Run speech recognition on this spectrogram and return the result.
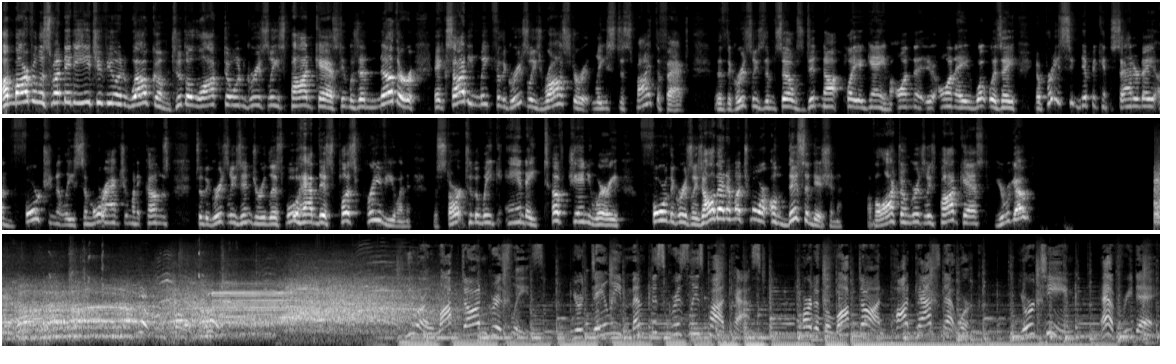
A marvelous Monday to each of you, and welcome to the Locked On Grizzlies podcast. It was another exciting week for the Grizzlies roster, at least, despite the fact that the Grizzlies themselves did not play a game on on a what was a, a pretty significant Saturday. Unfortunately, some more action when it comes to the Grizzlies injury list. We'll have this plus previewing the start to the week and a tough January for the Grizzlies. All that and much more on this edition of the Locked On Grizzlies podcast. Here we go. Locked On Grizzlies, your daily Memphis Grizzlies podcast, part of the Locked On Podcast Network. Your team every day.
